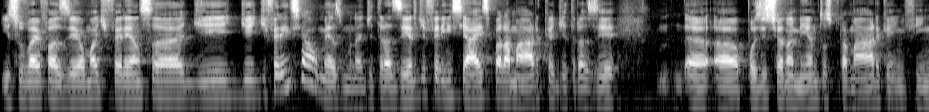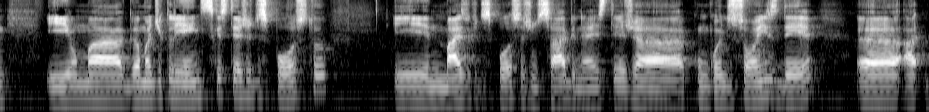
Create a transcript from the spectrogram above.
Isso vai fazer uma diferença de, de diferencial mesmo, né? De trazer diferenciais para a marca, de trazer uh, uh, posicionamentos para a marca, enfim, e uma gama de clientes que esteja disposto e mais do que disposto, a gente sabe, né? Esteja com condições de uh,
